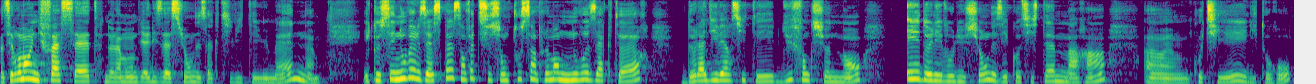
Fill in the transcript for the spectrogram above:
c'est vraiment une facette de la mondialisation des activités humaines et que ces nouvelles espèces, en fait, ce sont tout simplement de nouveaux acteurs de la diversité, du fonctionnement et de l'évolution des écosystèmes marins, côtiers et littoraux.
